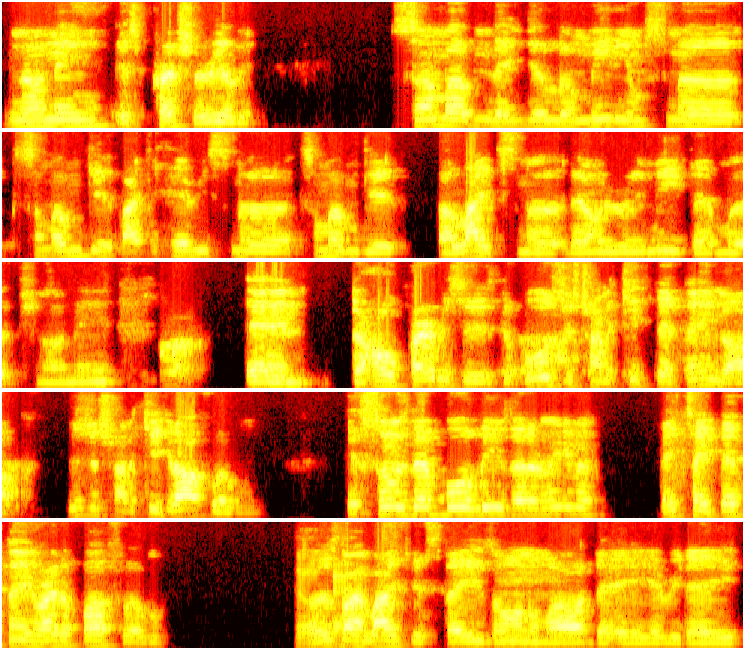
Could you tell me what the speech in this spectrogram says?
You know what I mean? It's pressure really. Some of them they get a little medium snug. Some of them get like a heavy snug. Some of them get a light snug. They don't really need that much. You know what I mean? And the whole purpose is the bull's just trying to kick that thing off. It's just trying to kick it off of them. As soon as that bull leaves that arena, they take that thing right up off of them. So it's not like it stays on them all day, every day.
